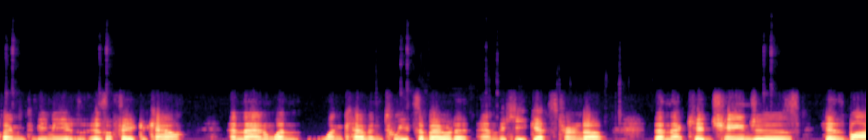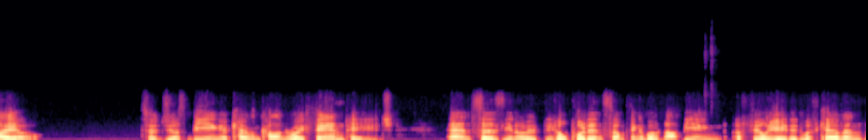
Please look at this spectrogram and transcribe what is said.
claiming to be me is, is a fake account. And then when when Kevin tweets about it and the heat gets turned up, then that kid changes his bio to just being a Kevin Conroy fan page and says, you know, he'll put in something about not being affiliated with Kevin.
